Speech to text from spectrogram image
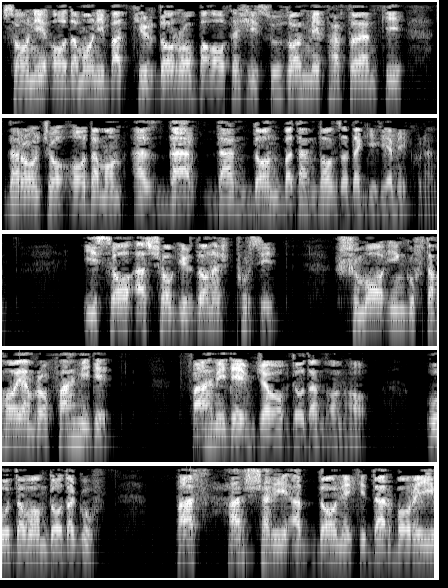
сони одамони бадкирдорро ба оташи сӯзон мепартоянд ки дар он ҷо одамон аз дард дандон ба дандон зада гирья мекунанд. Исо аз шогирдонаш пурсид шумо ин гуфтаҳоямро фаҳмидед? Фаҳмидем ҷавоб доданд онҳо. Ӯ давом дода гуфт пас ҳар шариатдоне ки дар бораи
